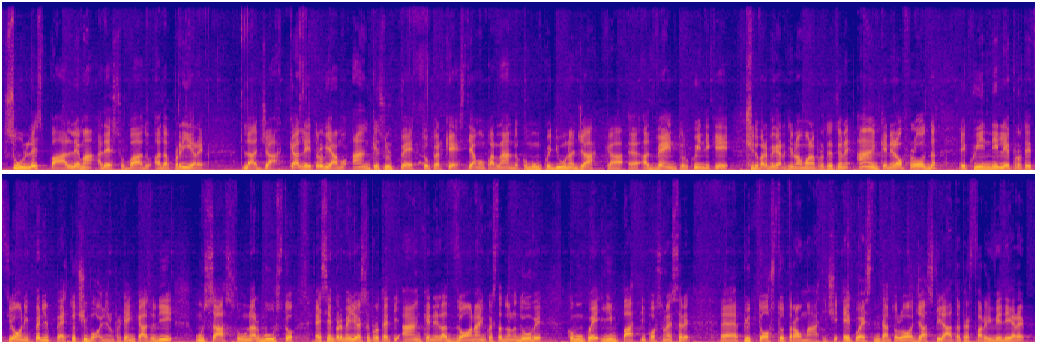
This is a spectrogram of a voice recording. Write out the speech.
sulle spalle, ma adesso vado ad aprire la giacca le troviamo anche sul petto perché stiamo parlando comunque di una giacca eh, adventure quindi che ci dovrebbe garantire una buona protezione anche nell'off-road e quindi le protezioni per il petto ci vogliono perché in caso di un sasso un arbusto è sempre meglio essere protetti anche nella zona in questa zona dove comunque gli impatti possono essere eh, piuttosto traumatici. E questa intanto l'ho già sfilata per farvi vedere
